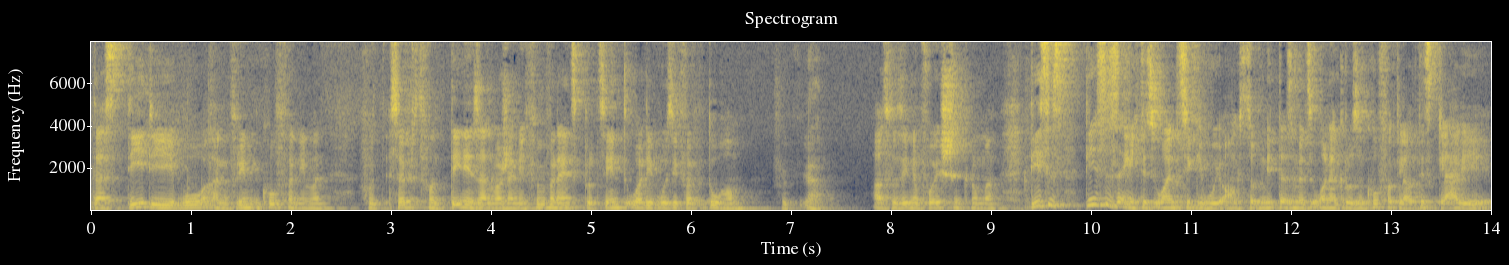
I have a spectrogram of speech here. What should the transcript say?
dass die, die wo einen fremden Koffer nehmen, von, selbst von denen sind wahrscheinlich 95% Orte, wo sie da haben. Ja. Aus Versehen einen falschen genommen. Das ist, das ist eigentlich das Einzige, wo ich Angst habe. Nicht, dass mir jetzt einer einen großen Koffer klaut, das glaube ich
